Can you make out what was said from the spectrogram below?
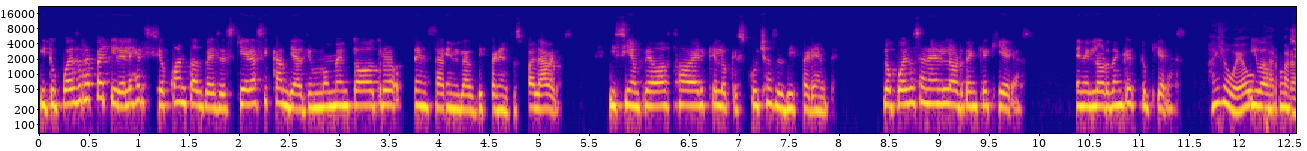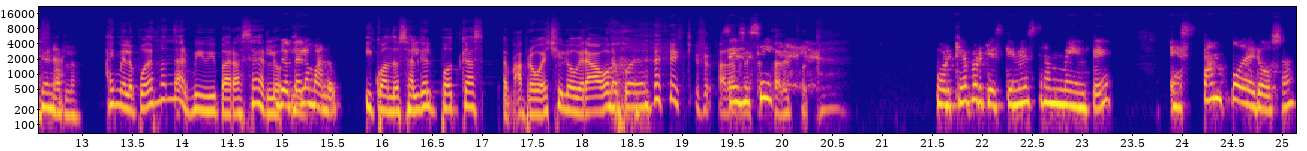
Y tú puedes repetir el ejercicio cuantas veces quieras y cambiar de un momento a otro, pensar en las diferentes palabras. Y siempre vas a ver que lo que escuchas es diferente. Lo puedes hacer en el orden que quieras, en el orden que tú quieras. Ay, lo voy a buscar para hacerlo. Ay, ¿me lo puedes mandar, Vivi, para hacerlo? Yo te lo mando. Y cuando salga el podcast, aprovecho y lo grabo. Lo sí, sí, sí. ¿Por qué? Porque es que nuestra mente es tan poderosa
